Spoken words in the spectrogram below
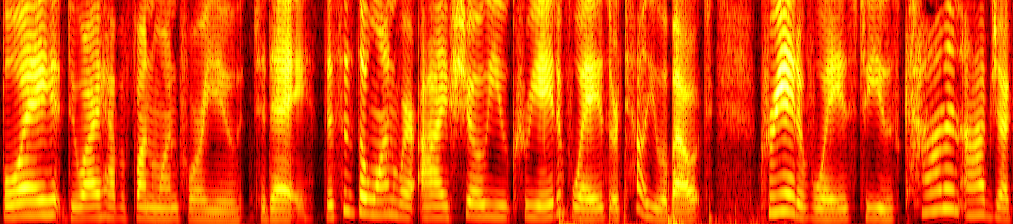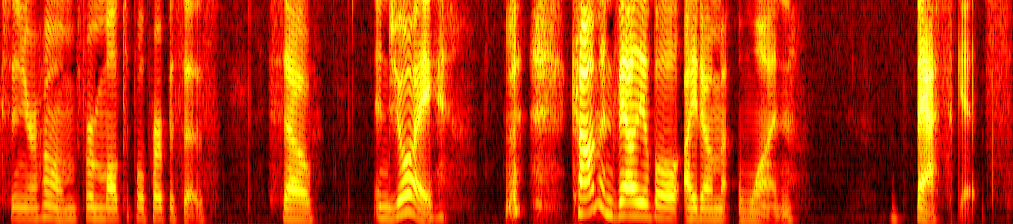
boy, do I have a fun one for you today. This is the one where I show you creative ways or tell you about creative ways to use common objects in your home for multiple purposes. So, enjoy. Common valuable item one baskets.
